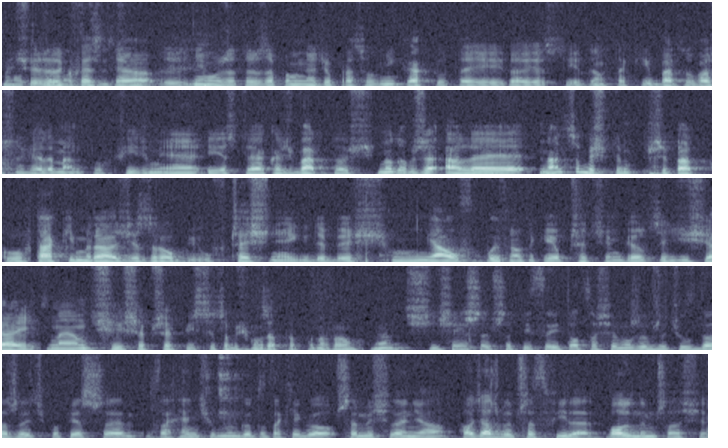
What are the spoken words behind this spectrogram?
Myślę, że kwestia, y, nie może też zapominać o pracownikach. Tutaj to jest jeden z takich bardzo ważnych elementów. W firmie jest to jakaś wartość. No dobrze, ale na co byś w tym przypadku w takim razie zrobił wcześniej, gdybyś miał wpływ na takiego przedsiębiorcę dzisiaj, znając dzisiejsze przepisy, co byś mu zaproponował? Na dzisiejsze przepisy i to, co się może w życiu zdarzyć, po pierwsze zachęciłbym go do takiego przemyślenia, chociażby przez chwilę, w wolnym czasie.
